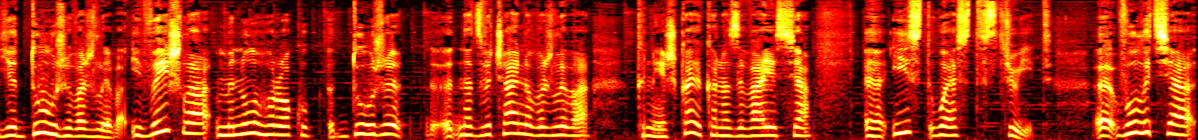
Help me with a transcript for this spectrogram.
є дуже важлива. І вийшла минулого року дуже е, надзвичайно важлива книжка, яка називається е, East West Street. Е, вулиця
